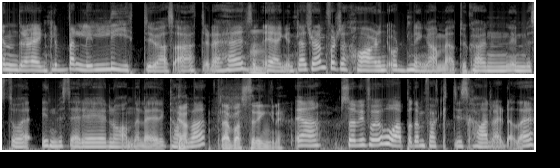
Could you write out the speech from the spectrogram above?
endra egentlig veldig lite i USA etter det her. Så Mm. egentlig, Jeg tror de fortsatt har den ordninga med at du kan investere, investere i lån, eller hva Ja, det var. det er bare strengere. Ja, så vi får jo håpe at de faktisk har lært av det.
